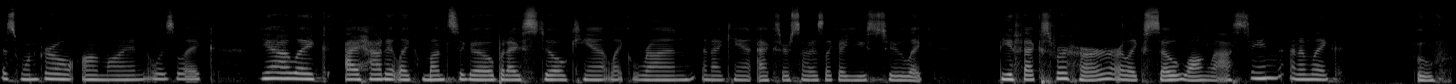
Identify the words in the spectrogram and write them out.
this one girl online was like, "Yeah, like I had it like months ago, but I still can't like run and I can't exercise like I used to." Like the effects for her are like so long lasting and I'm like, "Oof."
